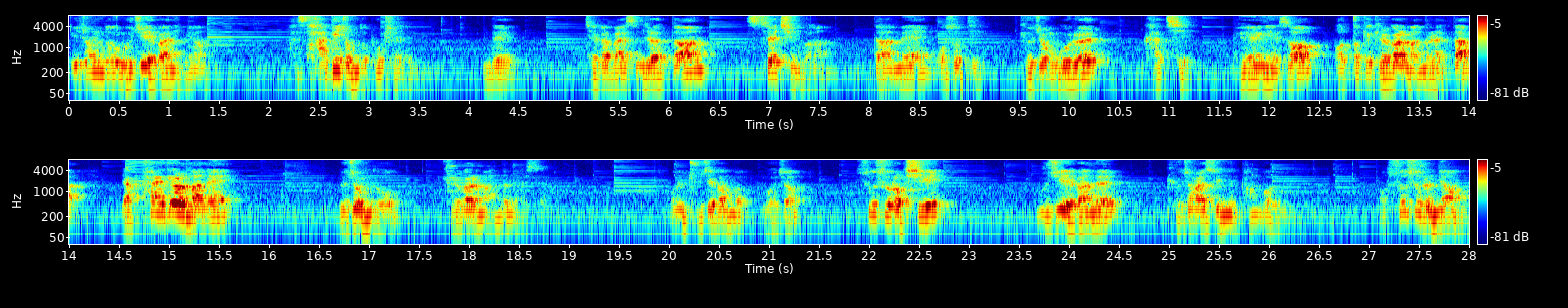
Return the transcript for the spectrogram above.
이 정도 무지 예반이면 한 4기 정도 보셔야 됩니다. 근데 제가 말씀드렸던 스트레칭과 그다음에 오소티 교정구를 같이 병행해서 어떻게 결과를 만들어냈다? 약 8개월 만에 이 정도 결과를 만들어냈어요. 오늘 주제가 뭐, 뭐죠? 수술 없이 무지 예반을 교정할 수 있는 방법입니다. 어, 수술은요,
